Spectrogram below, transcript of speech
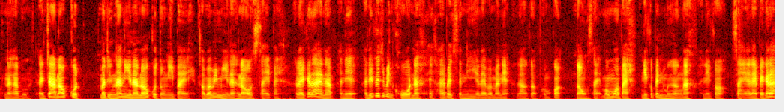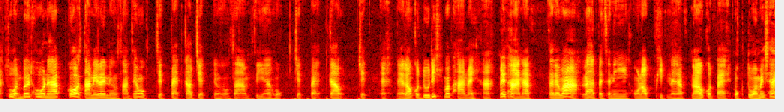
ดนะครับผม หลังจากเรากดมาถึงหน้านี้นะเราก็กดตรงนี้ไปคำว่าไม่มีนะเราใส่ไป อะไรก็ได้นะครับ อันนี้อันนี้ก็จะเป็นโค้ดนะคล้ายๆไปรษณีอะไรประมาณนี้แล้วก็ผมก็ ลองใส่มั่วๆไปนนี้ก็เป็นเมืองนะ อันนี้ก็ใส่อะไรไปก็ได้ ส่วนเบอร์โทรนะครับ ก็ตามนี้เลยหนึ่งสองสามสี่ห้าหกเจ็ดแปดเก้าเจ็ดหนึ่งสองสามสี่ห้าหกเจ็ดแปดเก้าเจ็ดนะไหนลองกดดูดิว่าผ่านไหมอะไม่ผ่านนะครับแต่ได้ว่ารหัสไปรษณีย์ของเราผิดนะครับ แล้วก็กดไป 6 ตัวไม่ใช่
